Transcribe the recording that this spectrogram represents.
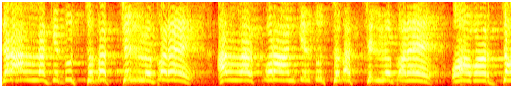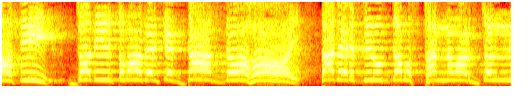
যারা আল্লাহকে তুচ্ছতাচ্ছিল্য করে, আল্লাহর কোরআনকে তুচ্ছ তাচ্ছিল্য করে, ও আমার জাতি, যদি তোমাদেরকে ডাক দেওয়া হয়, তাদের বিরুদ্ধে অবস্থান নেওয়ার জন্য,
